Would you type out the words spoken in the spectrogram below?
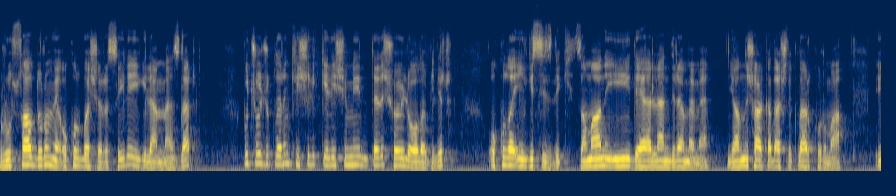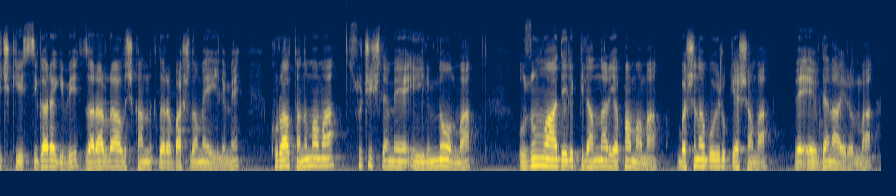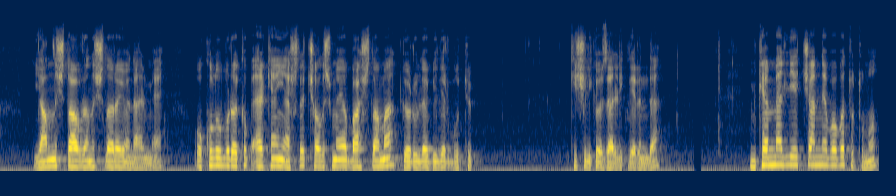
Ruhsal durum ve okul başarısıyla ilgilenmezler. Bu çocukların kişilik gelişimi de şöyle olabilir. Okula ilgisizlik, zamanı iyi değerlendirememe, yanlış arkadaşlıklar kurma, içki, sigara gibi zararlı alışkanlıklara başlama eğilimi, kural tanımama, suç işlemeye eğilimli olma, uzun vadeli planlar yapamama, başına buyruk yaşama ve evden ayrılma, yanlış davranışlara yönelme, okulu bırakıp erken yaşta çalışmaya başlama görülebilir bu tip kişilik özelliklerinde. Mükemmelliyetçi anne baba tutumu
